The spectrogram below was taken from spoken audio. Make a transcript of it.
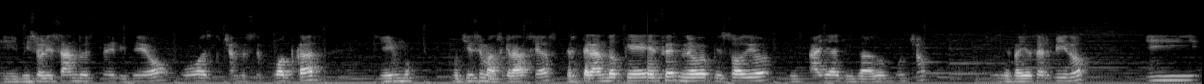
eh, visualizando este video o escuchando este podcast. y muchísimas gracias. Esperando que este nuevo episodio les haya ayudado mucho, y les haya servido. Y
